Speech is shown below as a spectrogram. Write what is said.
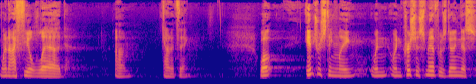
when I feel led um, kind of thing. Well, interestingly, when, when Christian Smith was doing this,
